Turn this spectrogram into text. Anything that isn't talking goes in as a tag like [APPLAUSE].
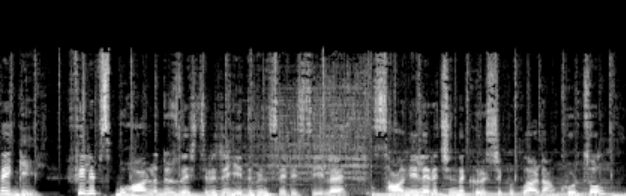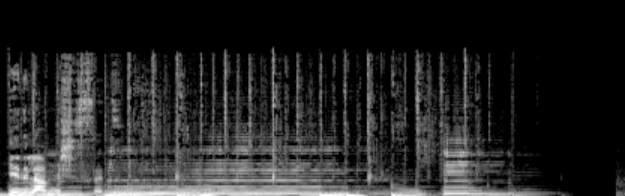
Ve giy. Philips buharlı düzleştirici 7000 serisiyle saniyeler içinde kırışıklıklardan kurtul, yenilenmiş hisset.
